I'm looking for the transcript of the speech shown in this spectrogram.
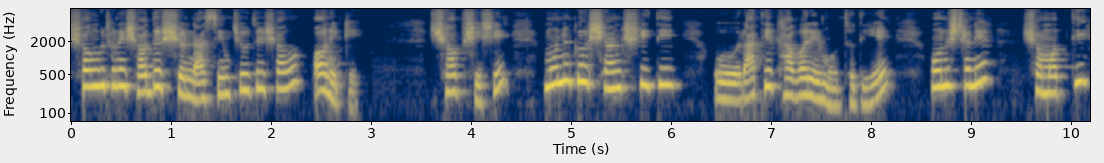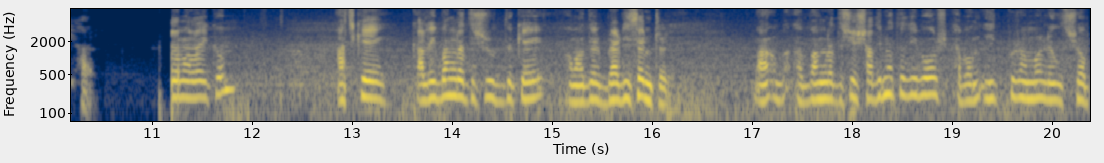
সংগঠনের সদস্য নাসিম চৌধুরী সহ অনেকে। সব সবশেষে মনোজ্ঞ সংস্কৃতি ও রাতের খাবারের মধ্য দিয়ে অনুষ্ঠানের সমাপ্তি হয়। আলাইকুম। আজকে কালিক বাংলাদেশের উদ্যোগে আমাদের ব্র্যাডি সেন্টারে বাংলাদেশের স্বাধীনতা দিবস এবং ঈদ পুনর্মূল্য উৎসব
